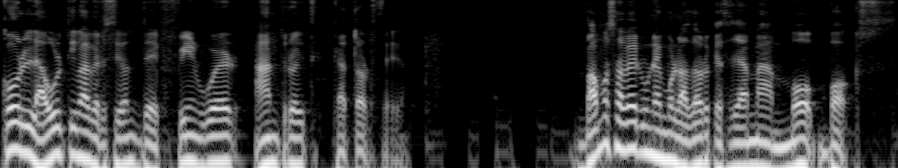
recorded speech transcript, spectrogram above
con la última versión de firmware Android 14. Vamos a ver un emulador que se llama MoBox.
